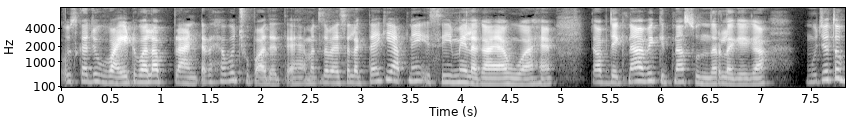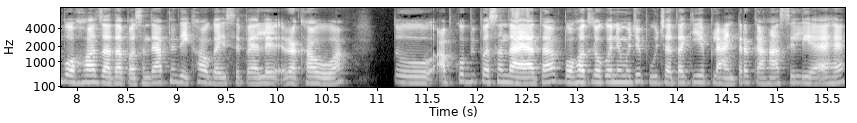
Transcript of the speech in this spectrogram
उसका जो वाइट वाला प्लांटर है, वो छुपा देते हैं। मतलब ऐसा लगता है कि आपने इसी में लगाया हुआ है। तो आप देखना अभी कितना सुंदर लगेगा। मुझे तो बहुत ज़्यादा पसंद है। आपने देखा होगा, इससे पहले रखा हुआ। तो आपको भी पसंद आया था। बहुत लोगों ने मुझे पूछा था कि ये प्लांटर कहाँ से लिया है।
